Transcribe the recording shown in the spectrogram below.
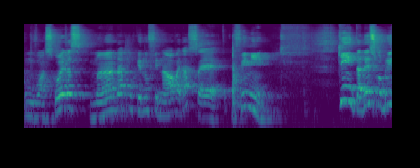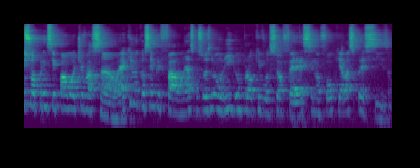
Como vão as coisas? Manda, porque no final vai dar certo. Confia. Quinta, descobrir sua principal motivação. É aquilo que eu sempre falo, né? As pessoas não ligam para o que você oferece se não for o que elas precisam.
